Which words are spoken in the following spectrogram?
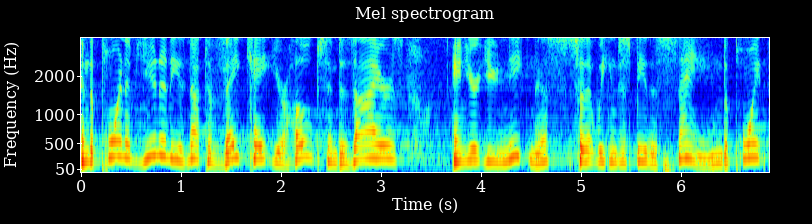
And the point of unity is not to vacate your hopes and desires and your uniqueness so that we can just be the same. The point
